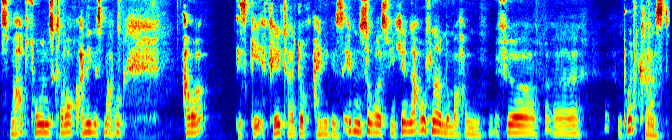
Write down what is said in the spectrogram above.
Smartphones kann man auch einiges machen. Aber es fehlt halt doch einiges. Eben sowas wie hier eine Aufnahme machen für äh, einen Podcast.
